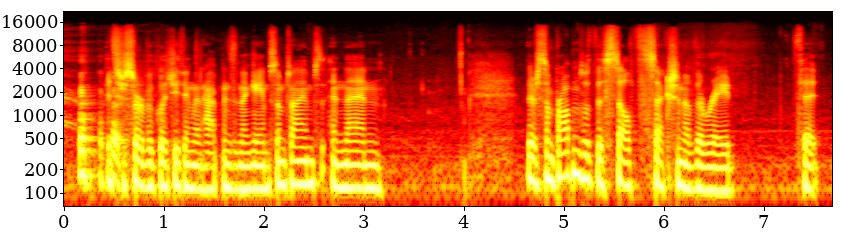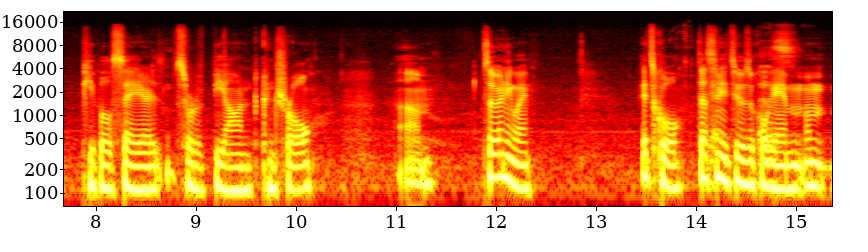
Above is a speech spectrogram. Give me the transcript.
it's just sort of a glitchy thing that happens in the game sometimes. And then there's some problems with the stealth section of the raid that people say are sort of beyond control. Um, so anyway, it's cool. Destiny Yeah, 2 is a cool that is- game. Um,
